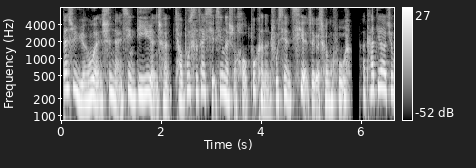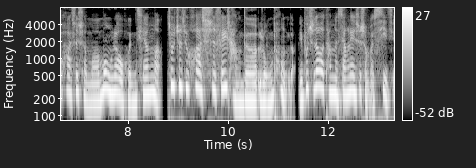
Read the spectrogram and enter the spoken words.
但是原文是男性第一人称。乔布斯在写信的时候不可能出现妾这个称呼。他第二句话是什么？梦绕魂牵嘛，就这句话是非常的笼统的，你不知道他们相恋是什么细节。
